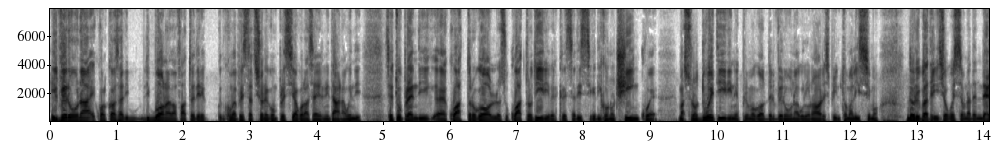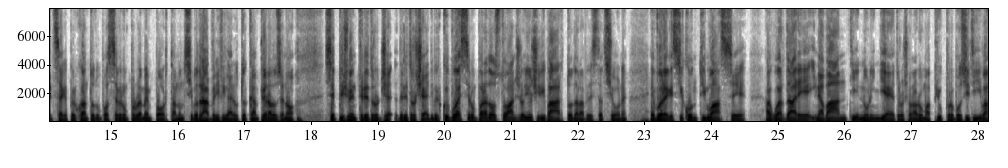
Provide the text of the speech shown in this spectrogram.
il Verona e qualcosa di, di, buono aveva fatto vedere come prestazione complessiva con la Salernitana quindi se tu prendi eh, 4 gol su 4 tiri perché le statistiche dicono 5 ma sono 2 tiri nel primo gol del Verona quello no respinto malissimo da Uri Patrizio questa è una tendenza che per quanto tu possa avere un problema in porta non si potrà verificare tutto il campionato se no semplicemente retroge- retrocedi. Per cui può essere un paradosso, Angelo. Io ci riparto dalla prestazione e vorrei che si continuasse a guardare in avanti e non indietro, cioè una Roma più propositiva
